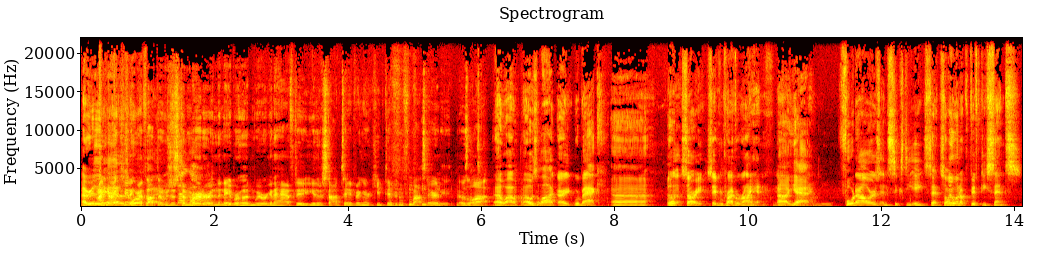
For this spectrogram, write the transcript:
I really I'm did. not That was kidding. I thought there was just So a murder in the neighborhood, and we were gonna have to either stop taping or keep taping for posterity. That was a lot. Oh wow, that was a lot. All right, we're back. Uh, ugh, sorry, Saving Private Ryan. Uh, yeah, four dollars and sixty-eight cents. Only went up fifty cents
